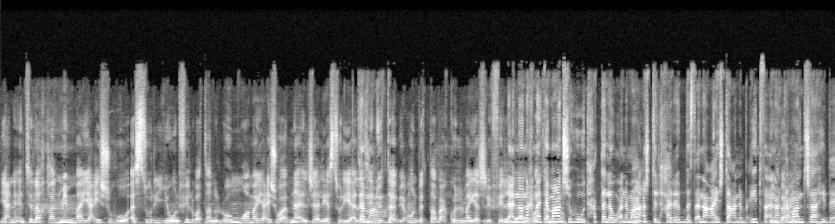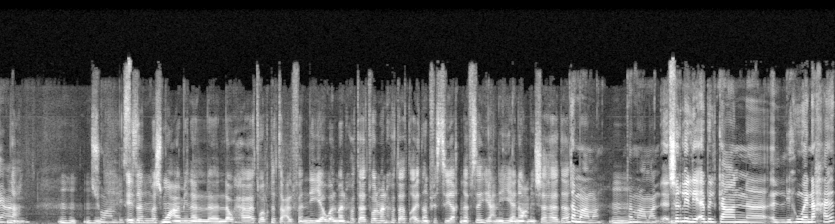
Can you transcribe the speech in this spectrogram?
يعني انطلاقا مما يعيشه السوريون في الوطن الأم وما يعيشه أبناء الجالية السورية الذين يتابعون بالطبع كل ما يجري في لأنه نحن كمان الأم. شهود حتى لو أنا ما نعم. عشت الحرب بس أنا عايشتها عن بعيد فأنا بعيد. كمان شاهدة عن نعم. شو عم بيصير؟ إذا مجموعة من اللوحات والقطع الفنية والمنحوتات والمنحوتات أيضا في السياق نفسه يعني هي نوع من شهادة. تماما مم. تماما. شغلي اللي قبل كان اللي هو نحت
